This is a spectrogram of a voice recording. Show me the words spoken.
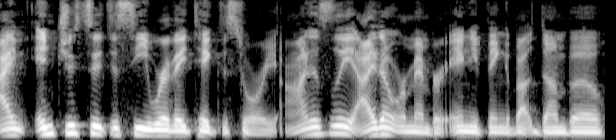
i'm interested to see where they take the story honestly i don't remember anything about dumbo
